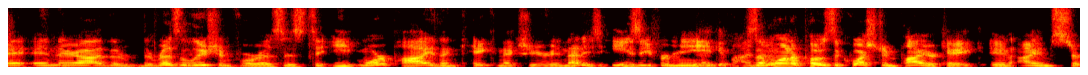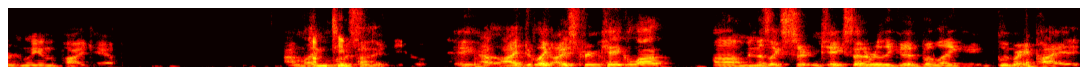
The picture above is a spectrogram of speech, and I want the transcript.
and, and their uh, the the resolution for us is to eat more pie than cake next year, and that is easy for me get behind because I want to pose the question: pie or cake? And I am certainly in the pie camp. I'm like I'm team pie. with you. I, I- I do like ice cream cake a lot. Um, and there's like certain cakes that are really good, but like blueberry pie,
